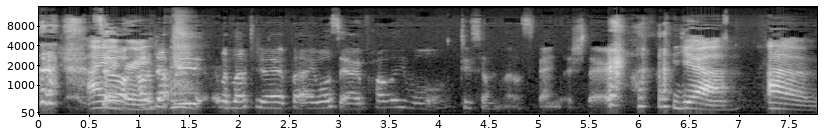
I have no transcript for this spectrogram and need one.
I so agree. I definitely would love to do it, but I will say I probably will do some little Spanglish there. Yeah. um,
